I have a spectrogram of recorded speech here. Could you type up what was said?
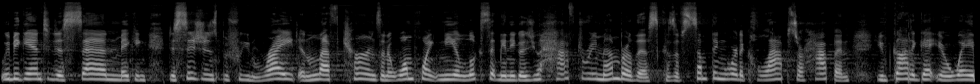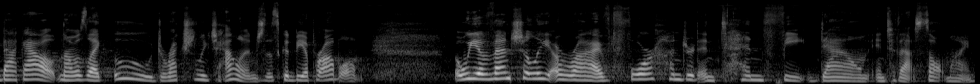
We began to descend, making decisions between right and left turns. And at one point, Neil looks at me and he goes, You have to remember this, because if something were to collapse or happen, you've got to get your way back out. And I was like, Ooh, directionally challenged. This could be a problem. But we eventually arrived 410 feet down into that salt mine.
